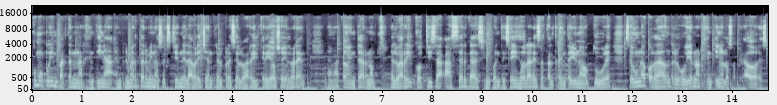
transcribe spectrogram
¿Cómo puede impactar en Argentina? En primer término, se extiende la brecha entre el precio del barril criollo y el Brent. En el mercado interno, el barril cotiza a cerca de 56 dólares hasta el 31 de octubre, según lo acordado entre el gobierno argentino y los operadores.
